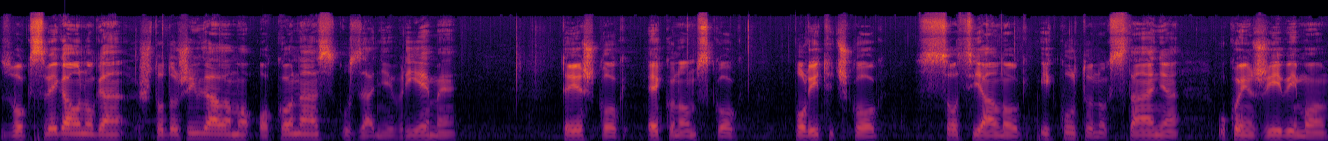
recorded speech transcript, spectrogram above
zbog svega onoga što doživljavamo oko nas u zadnje vrijeme, teškog ekonomskog, političkog, socijalnog i kulturnog stanja u kojem živimo.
